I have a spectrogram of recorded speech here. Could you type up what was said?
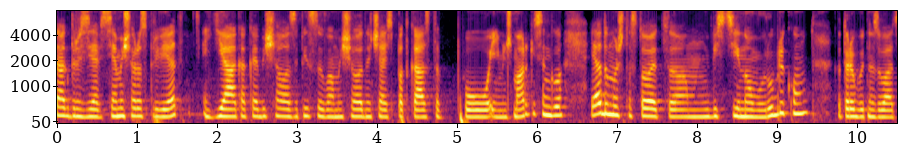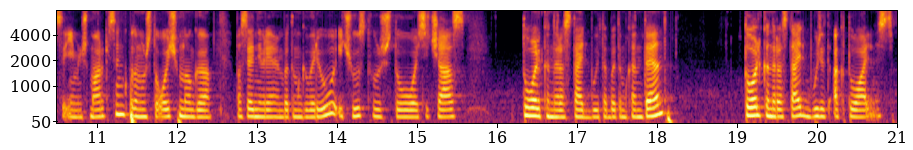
Так, друзья, всем еще раз привет. Я, как и обещала, записываю вам еще одну часть подкаста по имидж-маркетингу. Я думаю, что стоит э, ввести новую рубрику, которая будет называться имидж-маркетинг, потому что очень много в последнее время об этом говорю и чувствую, что сейчас только нарастать будет об этом контент, только нарастать будет актуальность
